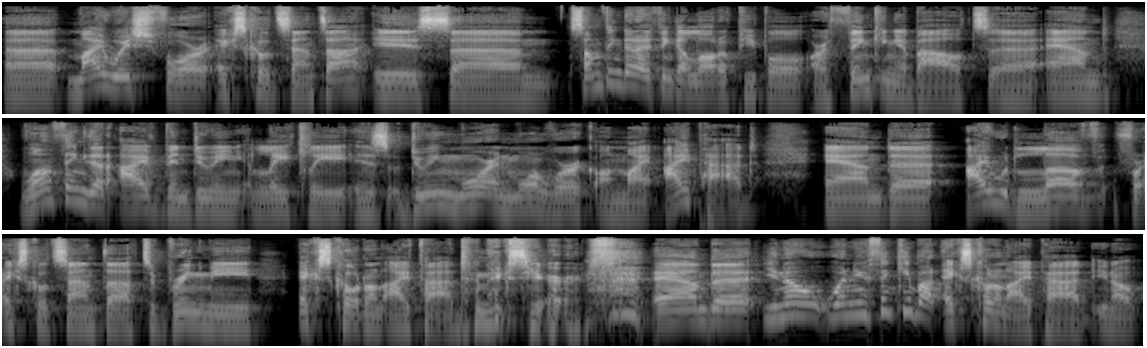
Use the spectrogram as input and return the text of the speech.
Uh, my wish for Xcode Santa is um, something that I think a lot of people are thinking about. Uh, and one thing that I've been doing lately is doing more and more work on my iPad. And uh, I would love for Xcode Santa to bring me Xcode on iPad next year. And uh, you know, when you're thinking about Xcode on iPad, you know,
